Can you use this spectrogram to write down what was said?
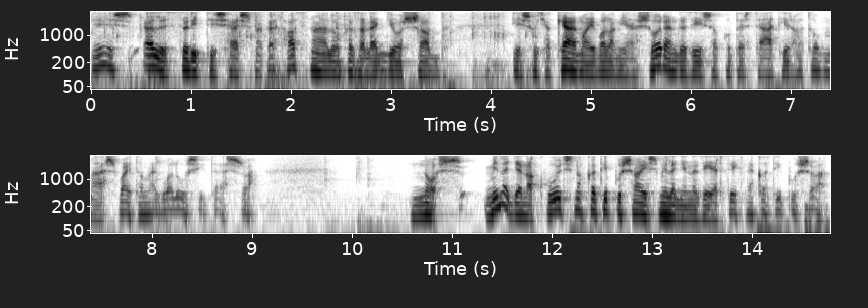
És először itt is hashmapet használok, az a leggyorsabb, és hogyha kell majd valamilyen sorrendezés, akkor persze átírhatom másfajta megvalósításra. Nos, mi legyen a kulcsnak a típusa, és mi legyen az értéknek a típusa?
